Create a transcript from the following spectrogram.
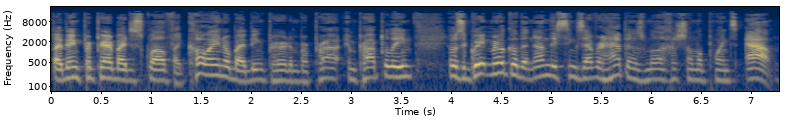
by being prepared by disqualified kohen, or by being prepared impro- improperly. It was a great miracle that none of these things ever happened, as Melech Shlomo points out.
